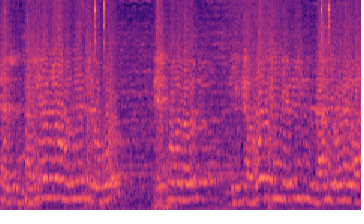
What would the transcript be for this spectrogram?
తల్లి తల్లిదండ్రులు వదిలేసే నువ్వు నీకు ఎవరో తెలియదు దాన్ని ఇవ్వగలవా?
